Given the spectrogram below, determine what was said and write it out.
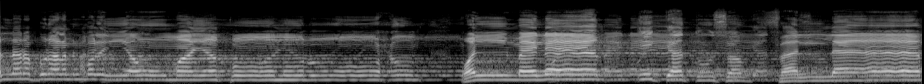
আল্লাহ রব্বুল আলমিন বলেন, ইয়াউমা ইয়াকুমুর রূহু والملائكة صفا لا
